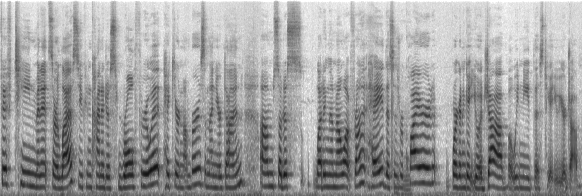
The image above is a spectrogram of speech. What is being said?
15 minutes or less, you can kind of just roll through it, pick your numbers, and then you're done. Um, so just letting them know up front, hey, this is required. We're going to get you a job, but we need this to get you your job.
